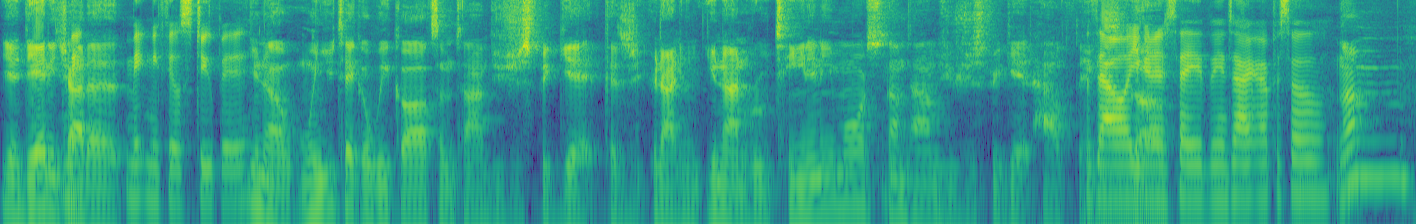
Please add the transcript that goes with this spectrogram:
Yeah, Daddy try make, to make me feel stupid. you know, when you take a week off, sometimes you just forget because you're not in, you're not in routine anymore. Sometimes you just forget how things. Is that all you're gonna say the entire episode? Um,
